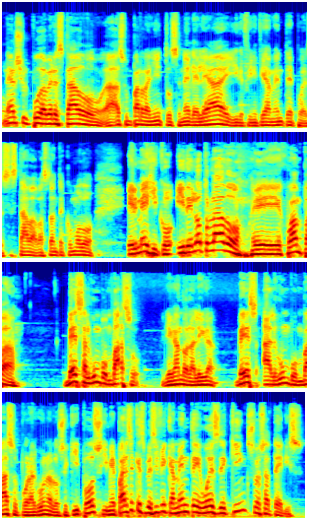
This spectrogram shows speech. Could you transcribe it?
Nershul pudo haber estado hace un par de añitos en LLA y definitivamente pues estaba bastante cómodo en México. Y del otro lado, eh, Juanpa, ¿ves algún bombazo llegando a la liga? ¿Ves algún bombazo por alguno de los equipos? Y me parece que específicamente o es de Kings o es Ateris.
